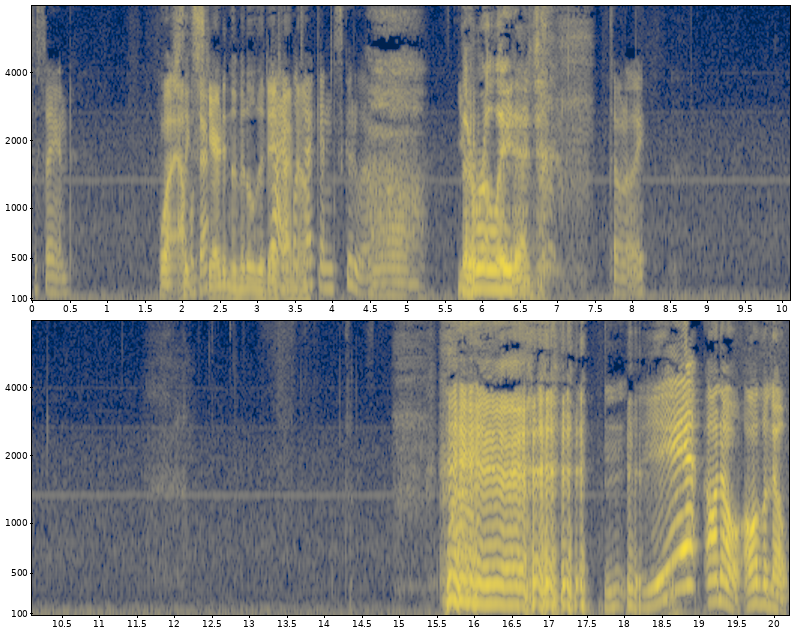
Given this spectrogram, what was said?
Just saying. What? She's like Applejack? scared in the middle of the yeah, daytime now. Applejack and Scootaloo. They're related. totally. Mm, yeah. Oh no! All the no.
